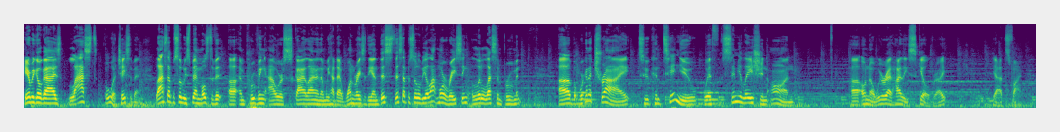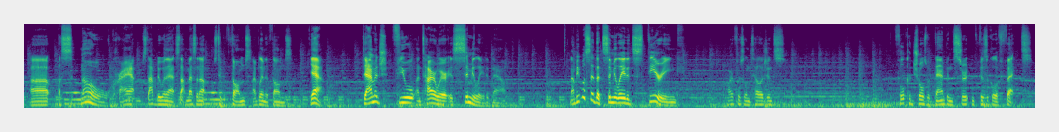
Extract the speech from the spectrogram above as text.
Here we go, guys. Last, oh, a chase event. Last episode, we spent most of it uh, improving our skyline, and then we had that one race at the end. This this episode will be a lot more racing, a little less improvement. Uh, but we're gonna try to continue with simulation on. Uh, oh no, we were at highly skilled, right? Yeah, that's fine. Uh, no, crap. Stop doing that. Stop messing up. Stupid thumbs. I blame the thumbs. Yeah. Damage, fuel, and tire wear is simulated now. Now, people said that simulated steering, artificial intelligence, full controls would dampen certain physical effects.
